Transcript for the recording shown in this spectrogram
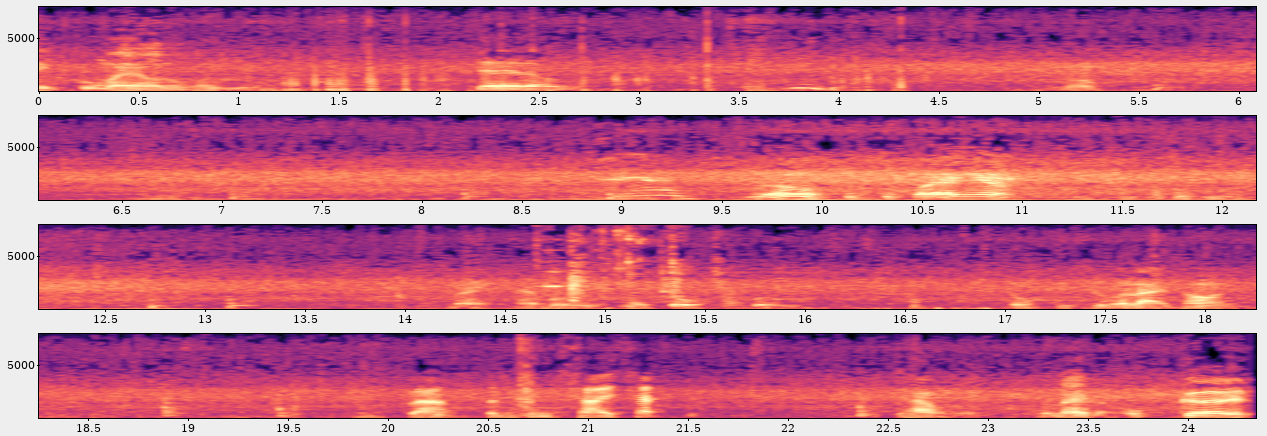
tuyệt của mèo luôn không gì. Chê đâu đúng không? Vô chúc sức khỏe nha này hả bự? Này tuột hả bự? Tuột thì sửa lại thôi. Làm tính cũng sai sách. Chứ không bữa nay là ok.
